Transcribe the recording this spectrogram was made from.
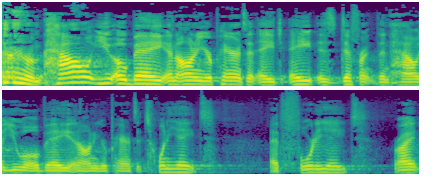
how you obey and honor your parents at age 8 is different than how you will obey and honor your parents at 28, at 48, right?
